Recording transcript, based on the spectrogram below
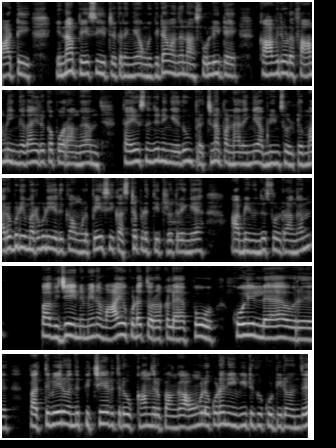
பாட்டி என்ன பேசிக்கிட்டு இருக்கிறீங்க? உங்ககிட்ட வந்து நான் சொல்லிட்டேன். காவிரியோட ஃபேமிலி இங்கே தான் இருக்க போகிறாங்க தயவு செஞ்சு நீங்கள் எதுவும் பிரச்சனை பண்ணாதீங்க அப்படின்னு சொல்லிட்டு மறுபடியும் மறுபடியும் எதுக்கு அவங்கள பேசி கஷ்டப்படுத்திட்டு இருக்கிறீங்க? அப்படின்னு வந்து சொல்கிறாங்க அப்பா விஜய் இனிமேல் நான் வாயை கூட திறக்கல. போ கோயிலில் ஒரு பத்து பேர் வந்து பிச்சை எடுத்துகிட்டு உட்காந்துருப்பாங்க அவங்கள கூட நீ வீட்டுக்கு கூட்டிகிட்டு வந்து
